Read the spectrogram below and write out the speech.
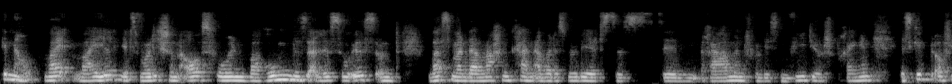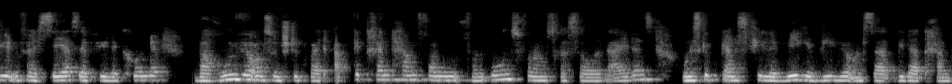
Genau, weil, weil, jetzt wollte ich schon ausholen, warum das alles so ist und was man da machen kann, aber das würde jetzt das, den Rahmen von diesem Video sprengen. Es gibt auf jeden Fall sehr, sehr viele Gründe, warum wir uns ein Stück weit abgetrennt haben von, von uns, von unserer Soul Guidance. Und es gibt ganz viele Wege, wie wir uns da wieder dran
